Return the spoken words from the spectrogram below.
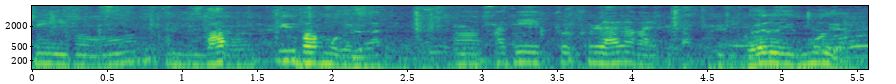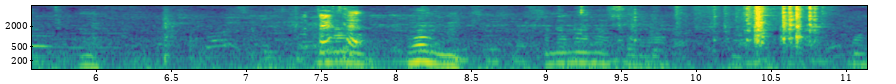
트레이로. 밥, 이거 밥 먹을래? 아, 밥이 불풀 날아갈 것 같은데. 그래도 이거 먹어야 돼. 응. 하나, 응. 하나만 하세요. 어.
